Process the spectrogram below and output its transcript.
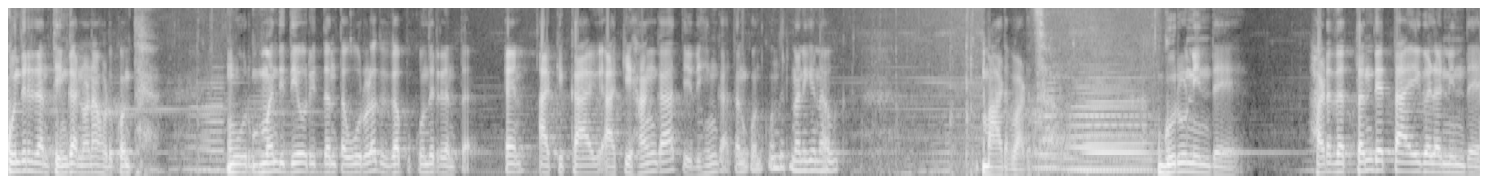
ಕುಂದ್ರಿರಿ ಅಂತ ಹಿಂಗ ನೊಣ ಹೊಡ್ಕೊಂತ. ಮೂರು ಮಂದಿ ದೇವ್ರು ಇದ್ದಂಥ ಊರೊಳಗೆ ಗಪ್ಪು ಕುಂದ್ರಿ ಅಂತ ಏನು? ಆಕಿ ಕಾಯಿ, ಆಕಿ ಹಂಗಾತ್, ಇದು ಹಿಂಗಾತ್ ಅನ್ಕೊಂತ ಕುಂದ್ರಿ ನನಗೆ ನಾವು. ಮಾಡಬಾರ್ದು. ಗುರು ನಿಂದೆ, ಹಡದ ತಂದೆ ತಾಯಿಗಳ ನಿಂದೆ.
